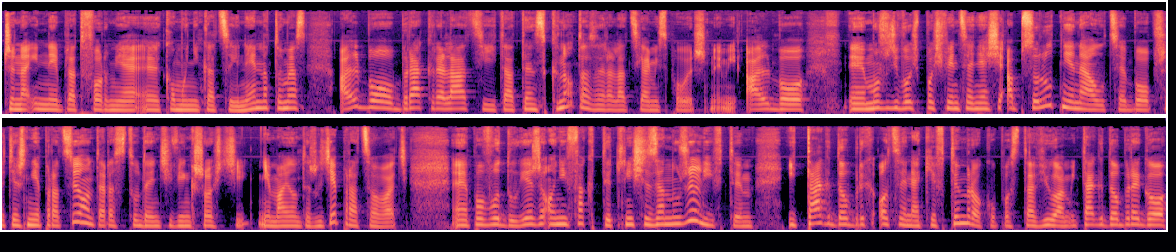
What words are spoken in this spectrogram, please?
czy na innej platformie e, komunikacyjnej. Natomiast albo brak relacji, ta tęsknota za relacjami społecznymi, albo e, możliwość poświęcenia się absolutnie nauce, bo przecież nie pracują teraz studenci w większości, nie mają też gdzie pracować, e, powoduje, że oni faktycznie się zanurzyli w tym. I tak dobrych ocen, jakie w tym roku postawiłam, i tak dobrego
